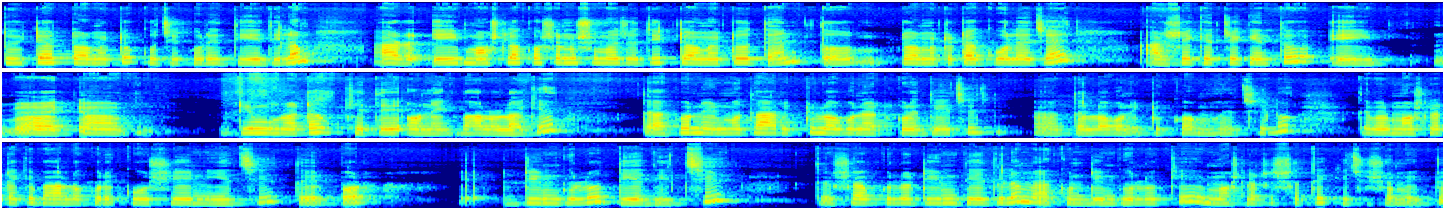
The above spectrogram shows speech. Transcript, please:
দুইটা টমেটো কুচি করে দিয়ে দিলাম। আর এই মশলা কষানোর সময় যদি টমেটো দেন, তো টমেটোটা গলে যায়। আর সেক্ষেত্রে কিন্তু এই ডিম ভুনাটা খেতে অনেক ভালো লাগে। তো এখন এর মধ্যে আর একটু লবণ অ্যাড করে দিয়েছি তো লবণ একটু কম হয়েছিল। তো এবার মশলাটাকে ভালো করে কষিয়ে নিয়েছি। তো এরপর ডিমগুলো দিয়ে দিচ্ছি। তো সবগুলো ডিম দিয়ে দিলাম। এখন ডিমগুলোকে ওই মশলাটার সাথে কিছু সময় একটু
